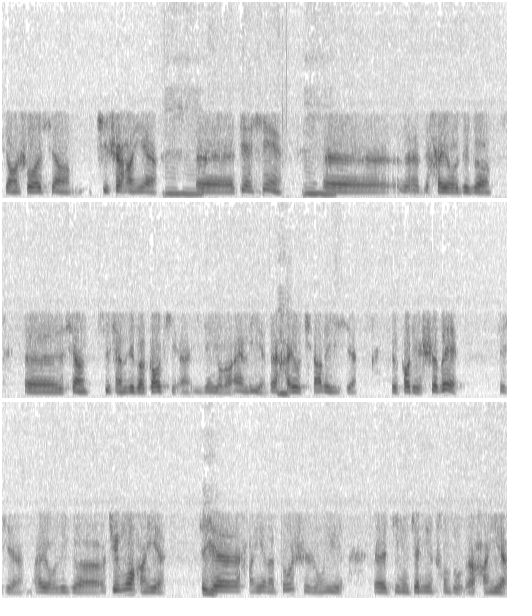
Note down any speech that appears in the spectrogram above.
比方说像汽车行业，嗯哼，呃，电信，嗯，呃呃，还有这个，呃，像之前的这个高铁已经有了案例，但还有其他的一些，这个高铁设备，这些还有这个军工行业，这些行业呢都是容易呃进行兼并重组的行业，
